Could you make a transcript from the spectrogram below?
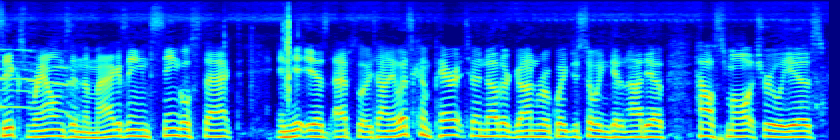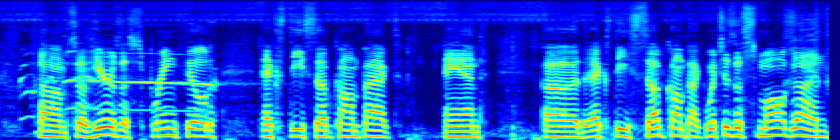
six rounds in the magazine, single stacked and it is absolutely tiny. Let's compare it to another gun real quick just so we can get an idea of how small it truly is. Um, so here's a Springfield XD subcompact and uh, the XD subcompact, which is a small gun,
